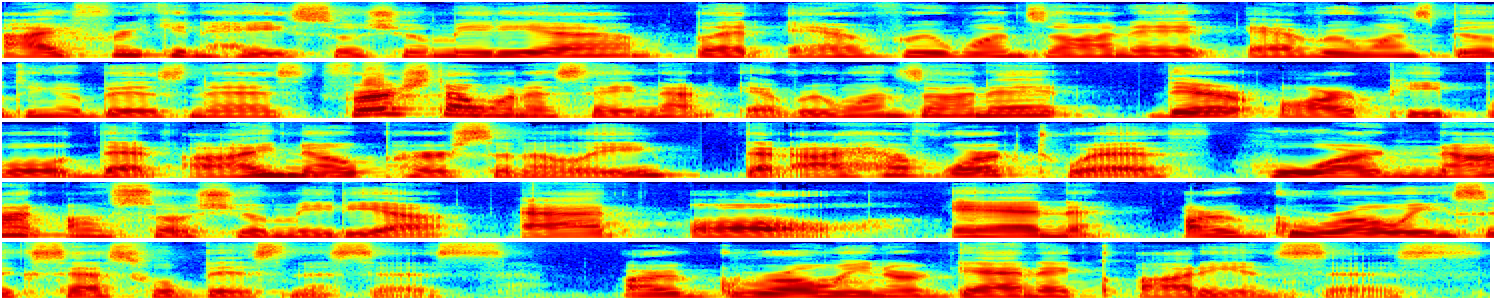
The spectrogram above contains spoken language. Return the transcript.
I freaking hate social media, but everyone's on it, everyone's building a business. First, I want to say not everyone's on it. There are people that I know personally that I have worked with who are not on social media at all and are growing successful businesses, are growing organic audiences.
